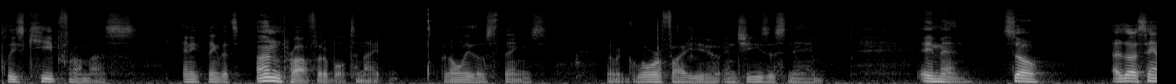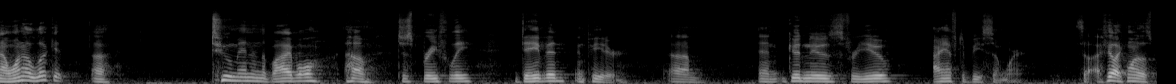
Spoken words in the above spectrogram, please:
Please keep from us anything that's unprofitable tonight, but only those things that would glorify you in Jesus' name. Amen. So, as I was saying, I want to look at uh, two men in the Bible, um, just briefly David and Peter. Um, and good news for you, I have to be somewhere. So I feel like one of those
